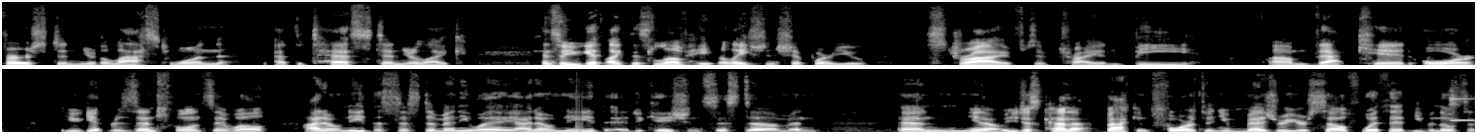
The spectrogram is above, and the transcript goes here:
first, and you're the last one at the test, and you're like, and so you get like this love hate relationship where you strive to try and be um, that kid, or you get resentful and say, "Well, I don't need the system anyway. I don't need the education system," and and you know you just kind of back and forth, and you measure yourself with it, even though it's a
